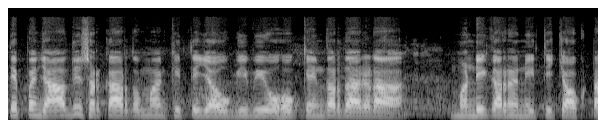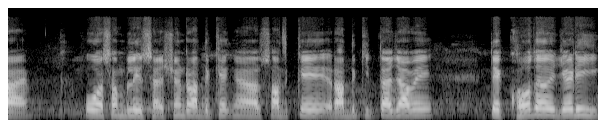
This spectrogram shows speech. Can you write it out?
ਤੇ ਪੰਜਾਬ ਦੀ ਸਰਕਾਰ ਤੋਂ ਮੰਗ ਕੀਤੀ ਜਾਊਗੀ ਵੀ ਉਹ ਕੇਂਦਰ ਦਾ ਜਿਹੜਾ ਮੰਡੀਕਰਨ ਨੀਤੀ ਚੌਕਟਾ ਹੈ ਉਹ ਅਸੈਂਬਲੀ ਸੈਸ਼ਨ ਰੱਦ ਕੇ ਅ, ਕੇ ਰੱਦ ਕੀਤਾ ਜਾਵੇ ਤੇ ਖੁਦ ਜਿਹੜੀ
